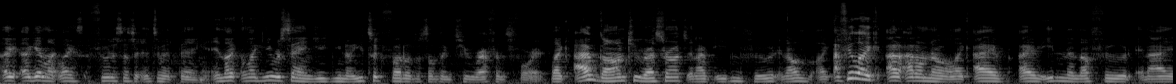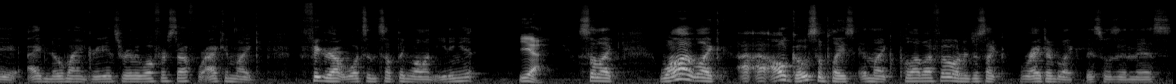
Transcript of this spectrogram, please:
I again, like like food is such an intimate thing, and like like you were saying, you you know you took photos or something to reference for it. Like I've gone to restaurants and I've eaten food, and I was like, I feel like I, I don't know, like I've I've eaten enough food, and I I know my ingredients really well for stuff where I can like figure out what's in something while I'm eating it. Yeah. So like while I like I, I'll go someplace and like pull out my phone and just like write down like this was in this,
